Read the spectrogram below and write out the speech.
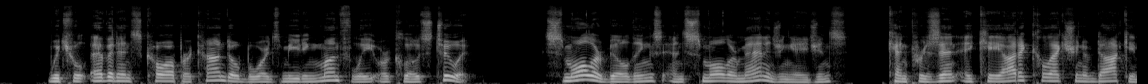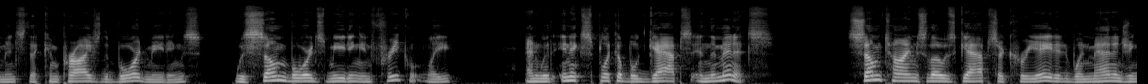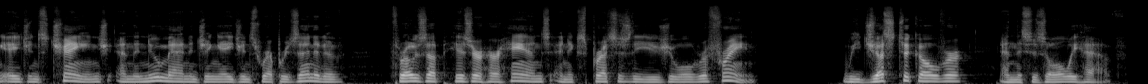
which will evidence co op or condo boards meeting monthly or close to it. Smaller buildings and smaller managing agents can present a chaotic collection of documents that comprise the board meetings, with some boards meeting infrequently and with inexplicable gaps in the minutes. Sometimes those gaps are created when managing agents change and the new managing agent's representative throws up his or her hands and expresses the usual refrain We just took over, and this is all we have.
